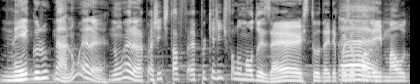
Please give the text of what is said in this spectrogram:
negro. Não, não era. Não era. A gente tá. É porque a gente falou mal do exército, daí depois É. eu falei mal.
